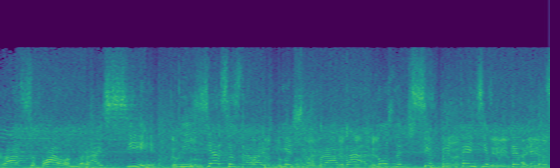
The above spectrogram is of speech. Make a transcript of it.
развалом России. Нельзя создавать внешнего врага. Нужно все претензии предъявлять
